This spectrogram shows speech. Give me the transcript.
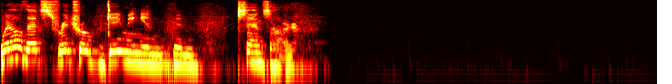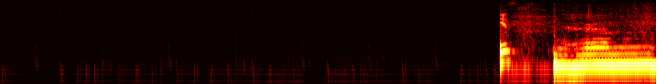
Well, that's retro gaming in in Sansar. If um,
